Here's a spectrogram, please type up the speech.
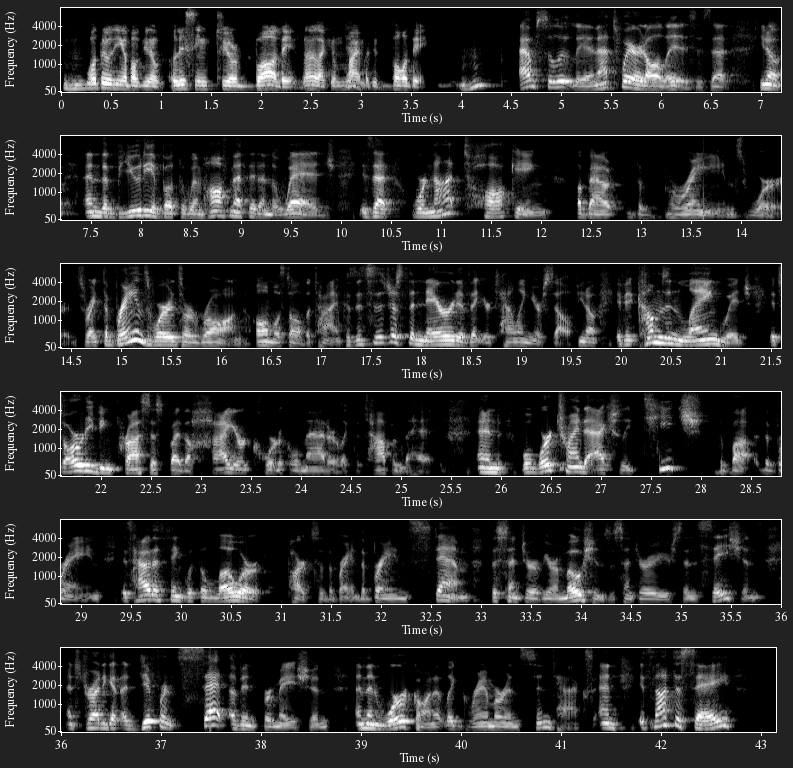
Mm-hmm. What do you think about you know listening to your body, not like your mind, but your body? Mm-hmm. Absolutely. And that's where it all is, is that, you know, and the beauty of both the Wim Hof method and the wedge is that we're not talking about the brain's words, right? The brain's words are wrong almost all the time because this is just the narrative that you're telling yourself. You know, if it comes in language, it's already being processed by the higher cortical matter, like the top of the head. And what we're trying to actually teach the, the brain is how to think with the lower parts of the brain, the brain stem, the center of your emotions, the center of your sensations, and to try to get a different set of information and then work on it like grammar and syntax. And it's not to say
